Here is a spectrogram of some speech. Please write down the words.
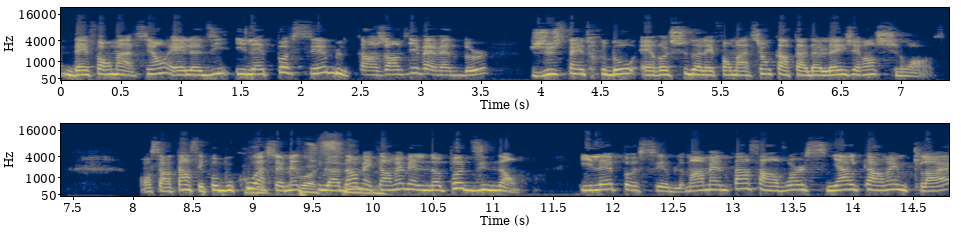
d'information, elle a dit il est possible qu'en janvier 2022, Justin Trudeau ait reçu de l'information quant à de l'ingérence chinoise. On s'entend, c'est pas beaucoup à se mettre sous la dent, mais quand même, elle n'a pas dit non. Il est possible. Mais en même temps, ça envoie un signal quand même clair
